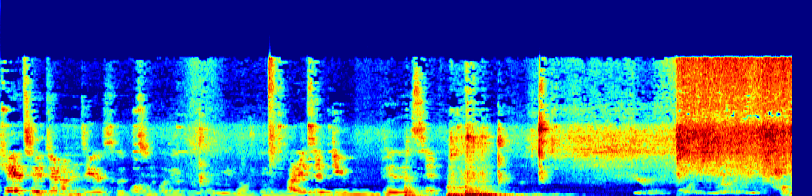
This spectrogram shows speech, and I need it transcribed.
খেয়েছে এই জন্য আমি জিজ্ঞেস করছি। আর এই যে ডিম ভেজেছে? কত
